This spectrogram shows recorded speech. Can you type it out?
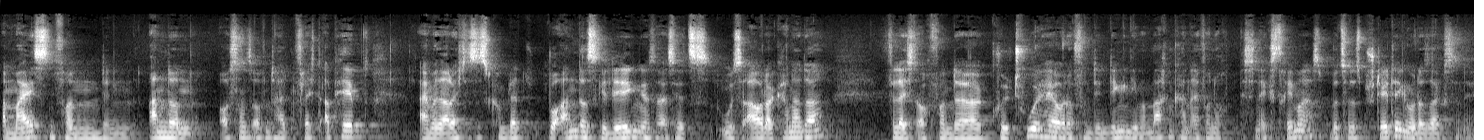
am meisten von den anderen Auslandsaufenthalten vielleicht abhebt. Einmal dadurch, dass es komplett woanders gelegen ist als jetzt USA oder Kanada. Vielleicht auch von der Kultur her oder von den Dingen, die man machen kann, einfach noch ein bisschen extremer ist. Würdest du das bestätigen oder sagst du nee?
